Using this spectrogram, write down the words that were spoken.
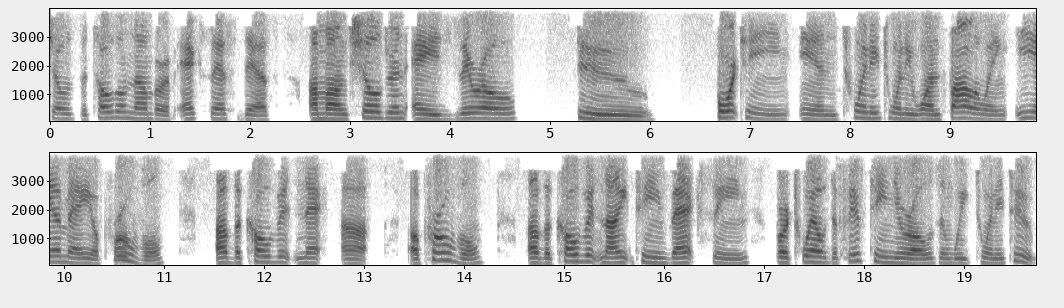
shows the total number of excess deaths among children aged 0 to 14 in 2021 following EMA approval of the COVID uh, approval of the COVID-19 vaccine for 12 to 15 year olds in week 22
